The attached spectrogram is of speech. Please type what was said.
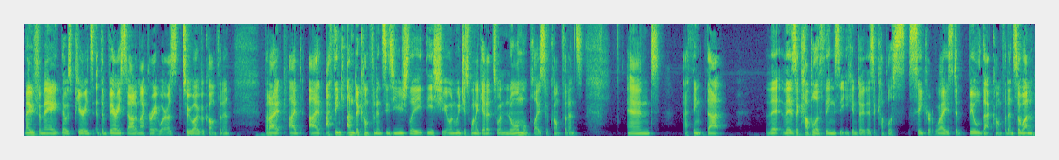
maybe for me, there was periods at the very start of my career where I was too overconfident. But I, I, I, I think underconfidence is usually the issue, and we just want to get it to a normal place of confidence. And I think that there, there's a couple of things that you can do. There's a couple of s- secret ways to build that confidence. The one,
